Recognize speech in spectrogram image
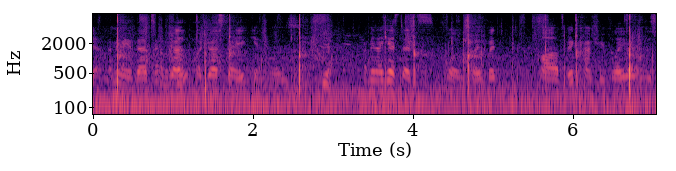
Yeah, I mean, that's... Augusta uh, Aiken was... Yeah. I mean, I guess that's close, right? But uh, Big Country played in this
